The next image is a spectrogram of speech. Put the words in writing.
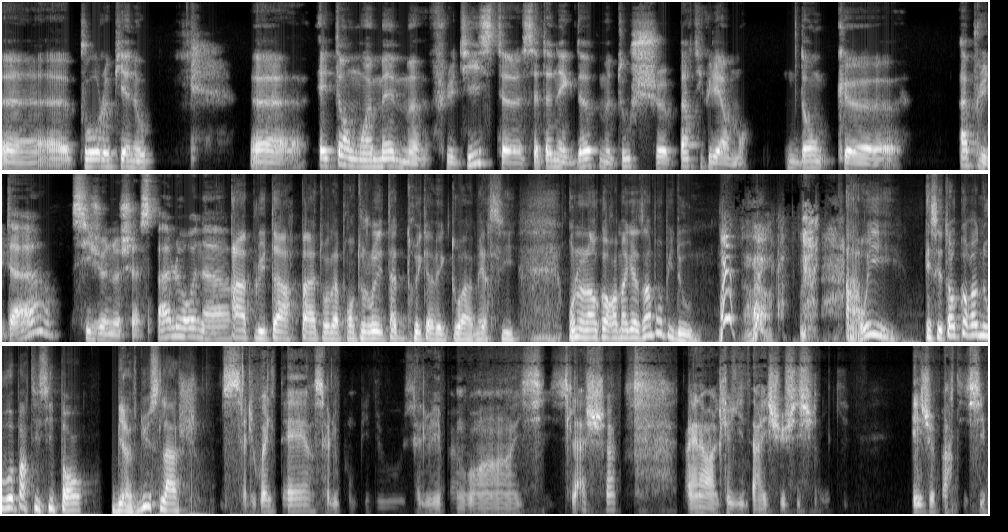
euh, pour le piano. Euh, étant moi-même flûtiste, cette anecdote me touche particulièrement. Donc, euh, à plus tard, si je ne chasse pas le renard. À plus tard, Pat, on apprend toujours des tas de trucs avec toi, merci. On en a encore en magasin, Pompidou? Ah oui, et c'est encore un nouveau participant. Bienvenue, Slash. Salut Walter, salut Pompidou, salut les pingouins, ici Slash. Rien à voir avec le guitariste, je suis unique. Et je participe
